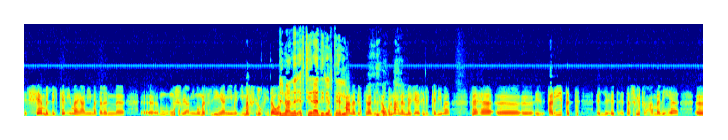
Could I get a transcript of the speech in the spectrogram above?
الشامل للكلمة يعني مثلا آه، مش يعني ممثلين يعني يمثلوا في دور بالمعنى الافتراضي للكلمة. بالمعنى الافتراضي أو بالمعنى المجازي للكلمة فيها آه، آه، طريقة تسويق العملية آه،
